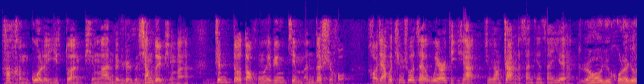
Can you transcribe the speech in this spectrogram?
他很过了一段平安的日子，相对平安。真到到红卫兵进门的时候，好家伙，听说在屋檐底下就让站了三天三夜啊。然后就后来就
